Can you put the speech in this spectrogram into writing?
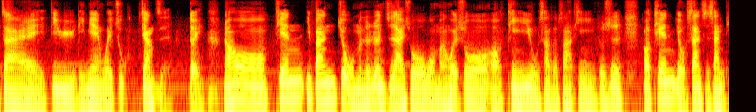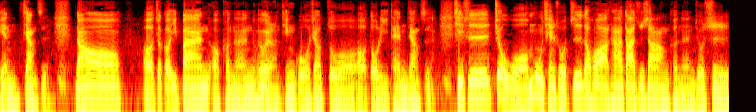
在地狱里面为主，这样子对。然后天一般就我们的认知来说，我们会说哦，天一五三十三天，就是哦天有三十三天这样子。然后。呃，这个一般哦，可能会有人听过叫做哦，多利天这样子。其实就我目前所知的话，它大致上可能就是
